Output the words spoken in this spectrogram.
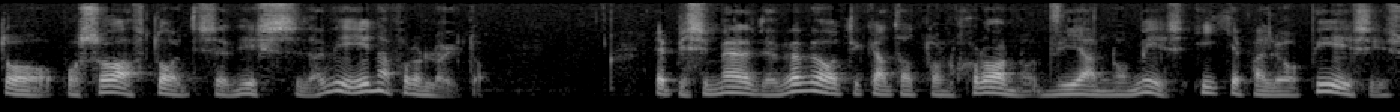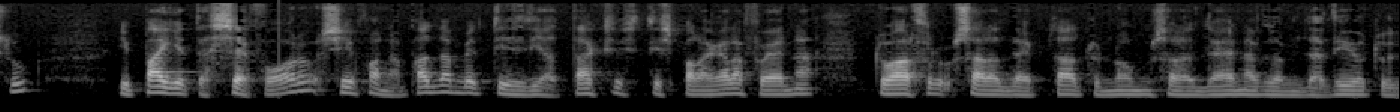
Το ποσό αυτό της ενίσχυσης δηλαδή είναι αφορολόγητο. Επισημαίνεται βέβαια ότι κατά τον χρόνο διανομής ή κεφαλαιοποίησης του υπάγεται σε φόρο σύμφωνα πάντα με τις διατάξεις της παραγράφου 1 του άρθρου 47 του νόμου 4172 του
